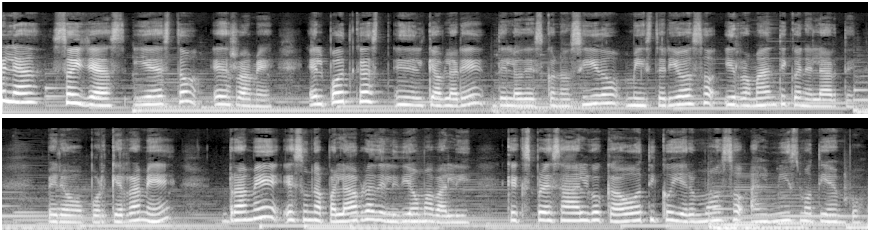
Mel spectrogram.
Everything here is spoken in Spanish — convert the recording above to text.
Hola, soy Jazz y esto es Rame, el podcast en el que hablaré de lo desconocido, misterioso y romántico en el arte. Pero, ¿por qué Rame? Ramé es una palabra del idioma balí que expresa algo caótico y hermoso al mismo tiempo.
